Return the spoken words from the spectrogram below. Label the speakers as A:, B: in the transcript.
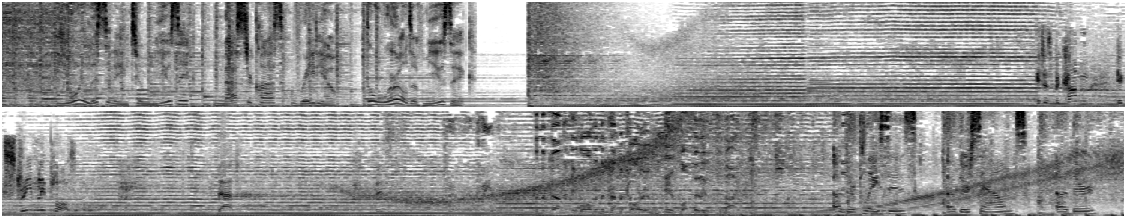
A: You're listening to Music Masterclass Radio, the world of music.
B: It has become extremely plausible that
C: The maternity ward and the crematorium is what there is tonight.
A: Other places, other sounds, other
